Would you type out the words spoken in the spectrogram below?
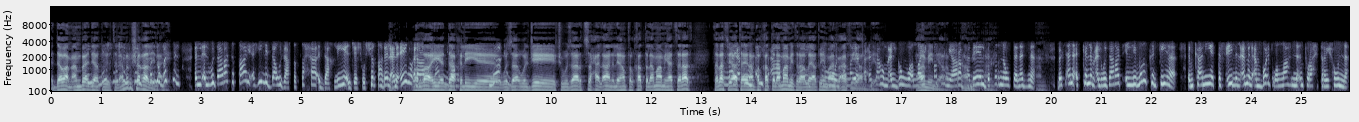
الدوام عن بعد يا طويلة العمر وشغالين عليه بس ال- ال- الوزارات الطارئة هي اللي تداوم وزارة الصحة الداخلية الجيش والشرطة هذول على عيني وعلى والله هي. الداخلية وزا- والجيش ووزارة الصحة الآن اللي هم في الخط الأمامي هالثلاث ثلاث فئات هاي في الخط الأمامي ترى. الله يعطيهم الف عافيه يا رب يعطيهم على القوة الله يحفظهم. يا رب. هذيل. ذخرنا وسندنا. آمين. بس أنا أتكلم عن الوزارات اللي ممكن فيها إمكانية تفعيل العمل عن بعد. والله إن أنتم راح تريحونا.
